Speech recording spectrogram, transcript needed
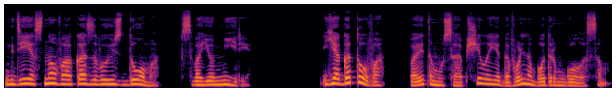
где я снова оказываюсь дома, в своем мире. «Я готова», — поэтому сообщила я довольно бодрым голосом.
